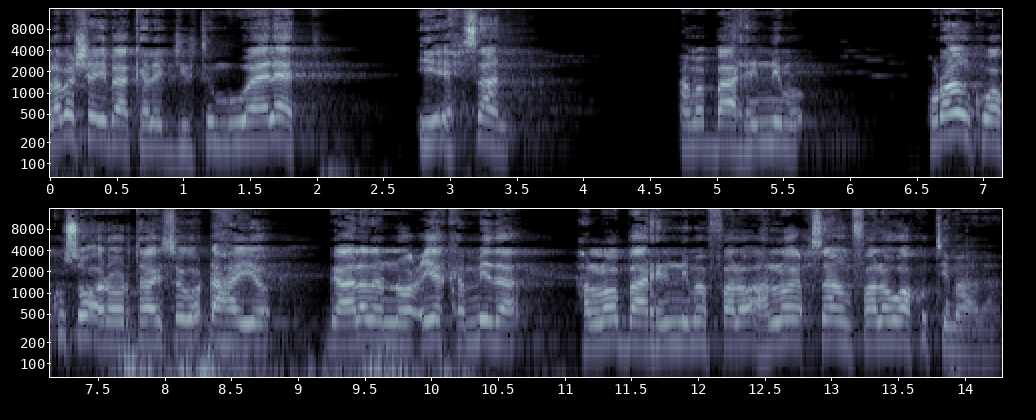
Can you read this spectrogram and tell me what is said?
laba shay baa kala jirto muwaalaad iyo ixsaan ama baarinimo qur'aanku waa ku soo aroortaa isagoo dhahayo gaalada noocyo ka mida ha loo baarinimo falo ha loo ixsaan falo waa ku timaadaa.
